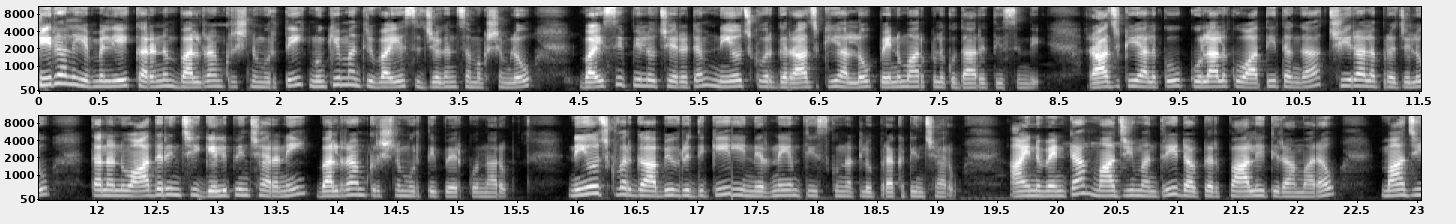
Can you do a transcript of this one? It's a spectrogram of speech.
చీరాల ఎమ్మెల్యే కరణం బలరాం కృష్ణమూర్తి ముఖ్యమంత్రి వైఎస్ జగన్ సమక్షంలో వైసీపీలో చేరటం నియోజకవర్గ రాజకీయాల్లో పెనుమార్పులకు దారితీసింది. రాజకీయాలకు కులాలకు అతీతంగా చీరాల ప్రజలు తనను ఆదరించి గెలిపించారని బలరాం కృష్ణమూర్తి పేర్కొన్నారు. నియోజకవర్గ అభివృద్ధికి ఈ నిర్ణయం తీసుకున్నట్లు ప్రకటించారు. ఆయన వెంట మాజీ మంత్రి డాక్టర్ పాలేటి రామారావు మాజీ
